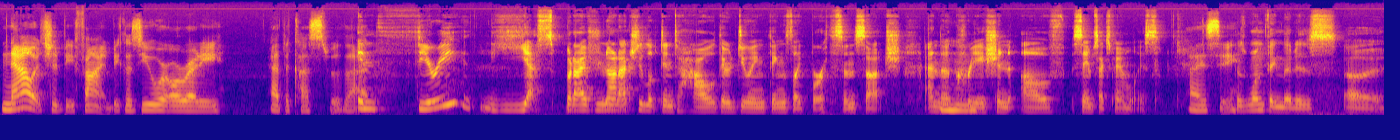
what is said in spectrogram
now it should be fine because you were already at the cusp of that. In theory, yes, but I've not actually looked into how they're doing things like births and such, and the mm-hmm. creation of same-sex families. I see. Because one thing that is uh,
